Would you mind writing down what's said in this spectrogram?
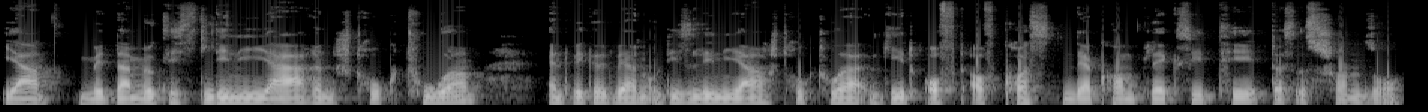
ja mit einer möglichst linearen Struktur entwickelt werden. Und diese lineare Struktur geht oft auf Kosten der Komplexität. Das ist schon so.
